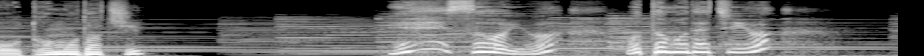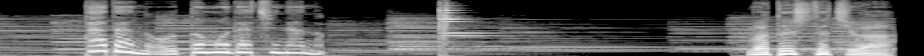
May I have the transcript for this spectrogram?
お友達？ええそうよ。お友達よ。ただのお友達なの。私たちは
